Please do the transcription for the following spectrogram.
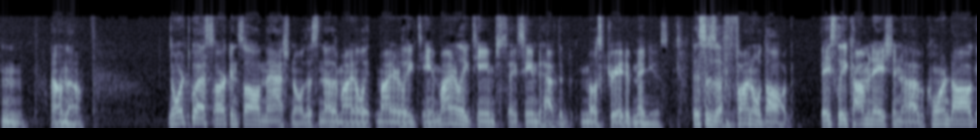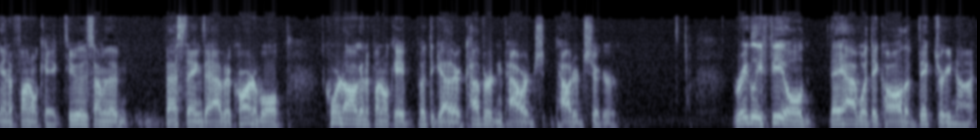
Hmm, I don't know. Northwest Arkansas Naturals. This is another minor league, minor league team. Minor league teams they seem to have the most creative menus. This is a funnel dog, basically a combination of a corn dog and a funnel cake. Two of some of the best things that have at a carnival: corn dog and a funnel cake put together, covered in powdered powdered sugar. Wrigley Field, they have what they call the Victory Knot.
